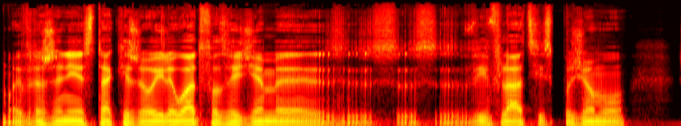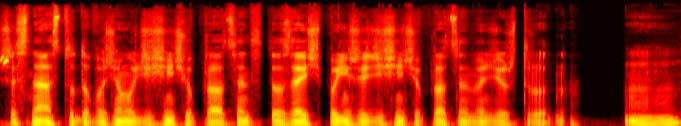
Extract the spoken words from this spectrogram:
moje wrażenie jest takie, że o ile łatwo zejdziemy z, z, w inflacji z poziomu 16 do poziomu 10%, to zejść poniżej 10% będzie już trudno. Mhm.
